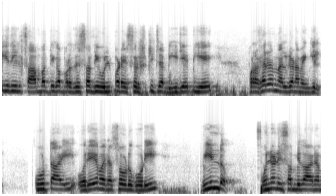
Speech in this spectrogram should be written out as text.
രീതിയിൽ സാമ്പത്തിക പ്രതിസന്ധി ഉൾപ്പെടെ സൃഷ്ടിച്ച ബി ജെ പിയെ പ്രഹരം നൽകണമെങ്കിൽ കൂട്ടായി ഒരേ മനസ്സോടുകൂടി വീണ്ടും മുന്നണി സംവിധാനം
